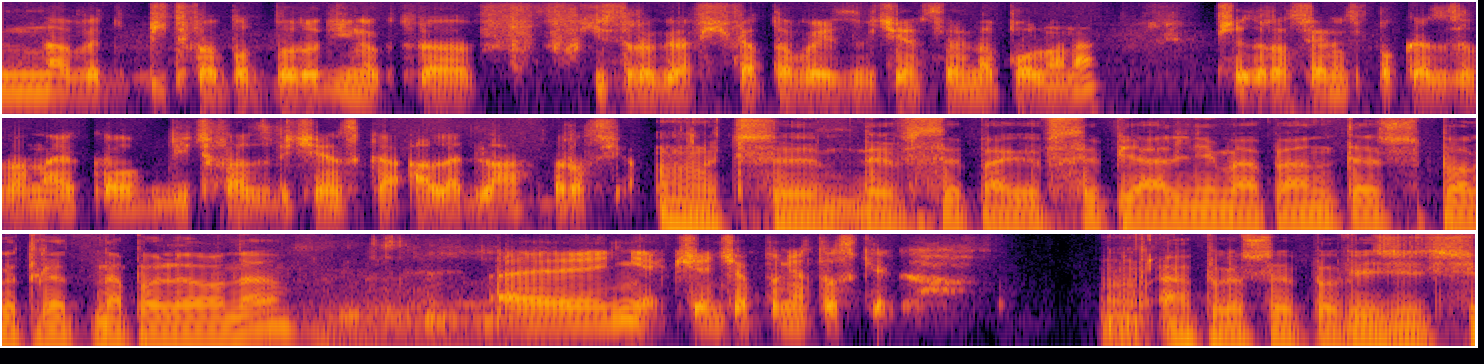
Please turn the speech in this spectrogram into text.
nawet bitwa pod Borodino, która w historiografii światowej jest zwycięstwem Napoleona, przez Rosjan jest pokazywana jako bitwa zwycięska, ale dla Rosjan. Czy w, sypa- w sypialni ma pan też portret Napoleona? E, nie, księcia Poniatowskiego. A proszę powiedzieć,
